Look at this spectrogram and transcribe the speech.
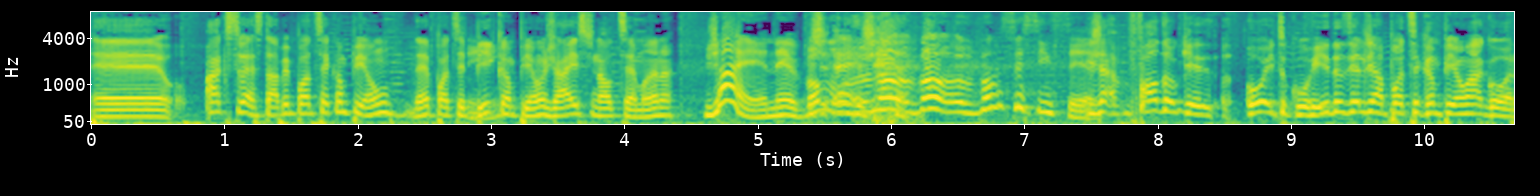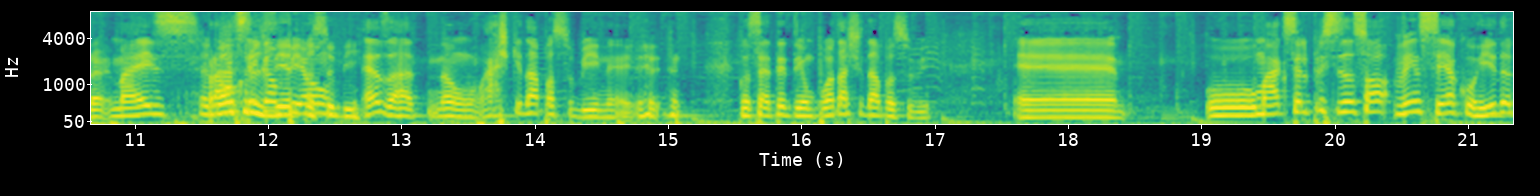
é, Max Verstappen pode ser campeão, né? Pode ser Sim. bicampeão já esse final de semana. Já é, né? Vamos, é, já... vamos, vamos, ser sinceros. Já falta o quê? Oito corridas e ele já pode ser campeão agora. Mas é pra ser campeão. Pra subir. Exato. Não, acho que dá pra subir, né? Com 71 pontos, acho que dá pra subir. É. O Max ele precisa só vencer a corrida,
